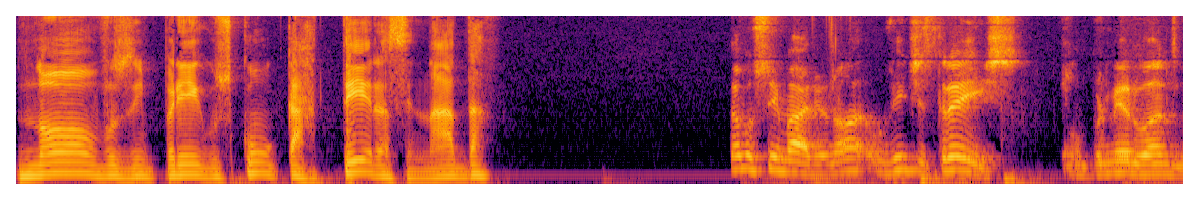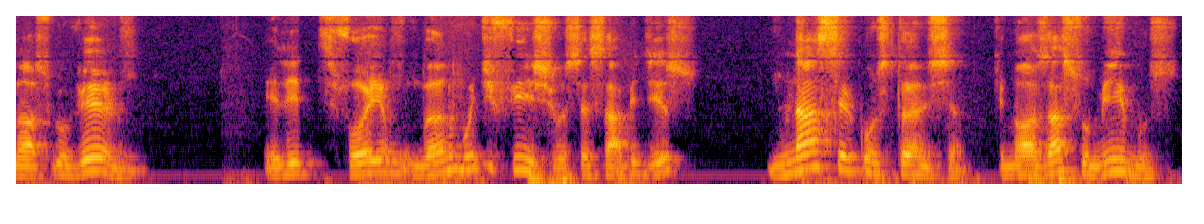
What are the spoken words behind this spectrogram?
novos empregos com carteira assinada? Estamos sim, Mário. O 23, o primeiro ano do nosso governo, ele foi um ano muito difícil, você sabe disso. Na circunstância que nós assumimos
